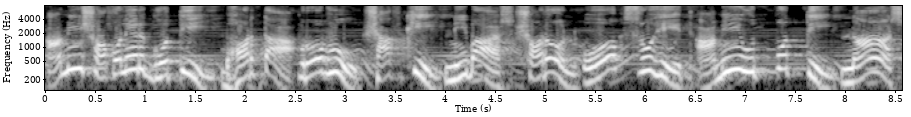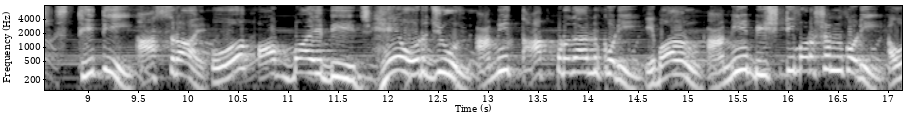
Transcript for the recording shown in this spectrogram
আমি সকলের গতি, ভর্তা, প্রভু, সাক্ষী, নিবাস স্মরণ ও সুহিত আমি উৎপত্তি, নাশ স্থিতি, আশ্রয় ও অব্যয় বীজ। হে অর্জুন, আমি তাপ প্রদান করি এবং আমি বৃষ্টি বর্ষণ করি ও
